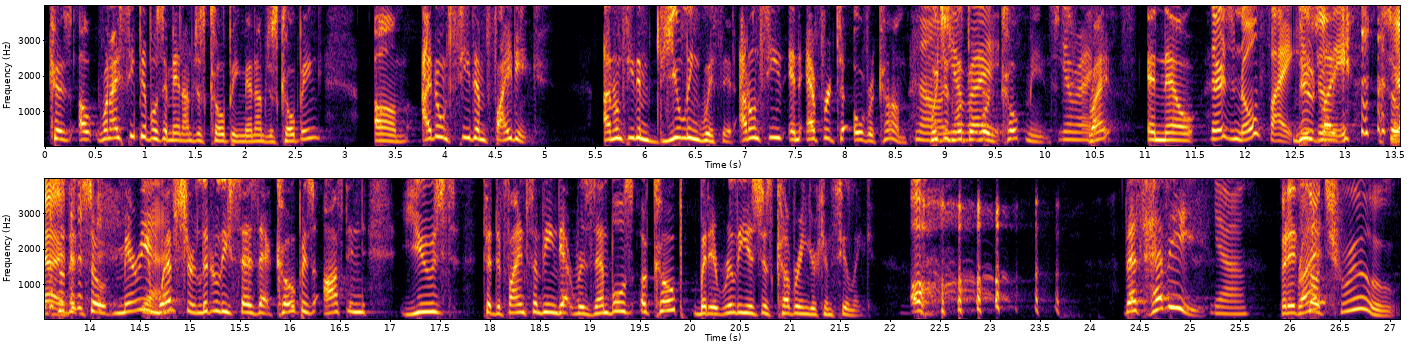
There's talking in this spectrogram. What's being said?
Because uh, when I see people say, "Man, I'm just coping," man, I'm just coping. Um, I don't see them fighting. I don't see them dealing with it. I don't see an effort to overcome, No, which is what the word cope means. You're right. Right. And now, there's no fight dude, usually like, so, Yeah. so, that, so Merriam-Webster literally says that cope is often used to define something that resembles a cope, but it really is just covering your concealing. Oh, that's heavy. yeah But it's so true.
